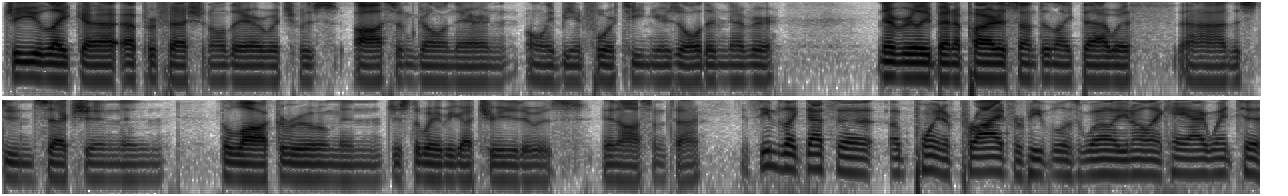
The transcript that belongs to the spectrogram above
treat you like a, a, professional there, which was awesome going there and only being 14 years old. I've never never really been a part of something like that with uh, the student section and the locker room and just the way we got treated. It was an awesome time. It seems like that's a, a point of pride for people as well. You know, like, hey, I went to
